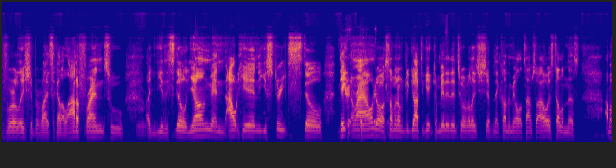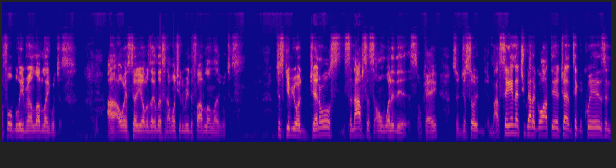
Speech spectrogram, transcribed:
for relationship advice. I got a lot of friends who Mm. are either still young and out here in these streets still dating around or some of them got to get committed into a relationship and they come to me all the time. So I always tell them this. I'm a full believer in love languages. I always tell you, I was like, listen, I want you to read the five love languages just give you a general synopsis on what it is. Okay. So just so I'm not saying that you got to go out there try to take a quiz and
